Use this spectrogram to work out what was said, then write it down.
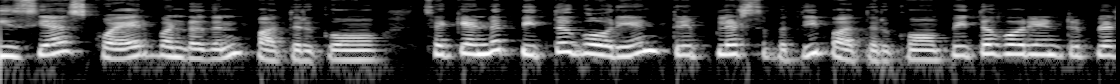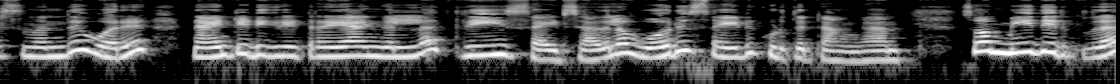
ஈஸியாக ஸ்கொயர் பண்ணுறதுன்னு பார்த்துருக்கோம். செகண்டு பித்தகோரியன் ட்ரிப்ளெட்ஸ் பற்றி பார்த்துருக்கோம். பித்தகோரியன் ட்ரிப்ளெட்ஸ் வந்து ஒரு 90 டிகிரி ட்ரையாங்கிளில் த்ரீ சைட்ஸ் அதில் ஒரு சைடு கொடுத்துட்டாங்க. ஸோ மீதி இருக்கிற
